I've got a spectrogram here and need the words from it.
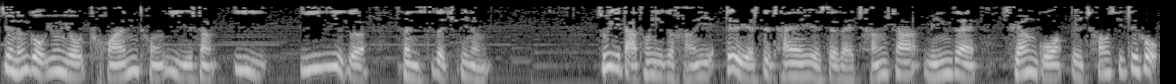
就能够拥有传统意义上一一亿个粉丝的气能，足以打通一个行业。这个也是茶颜悦色在长沙名在全国被抄袭之后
